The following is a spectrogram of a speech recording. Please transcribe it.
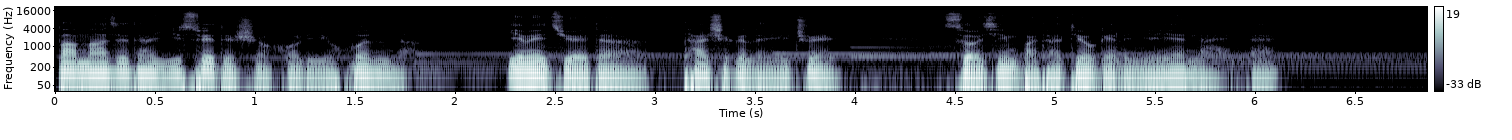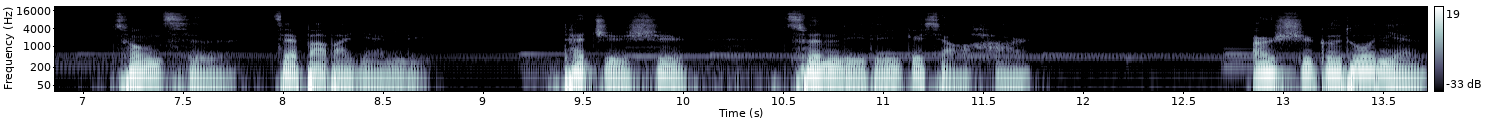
爸妈在他一岁的时候离婚了，因为觉得他是个累赘，索性把他丢给了爷爷奶奶。从此，在爸爸眼里，他只是村里的一个小孩而时隔多年，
